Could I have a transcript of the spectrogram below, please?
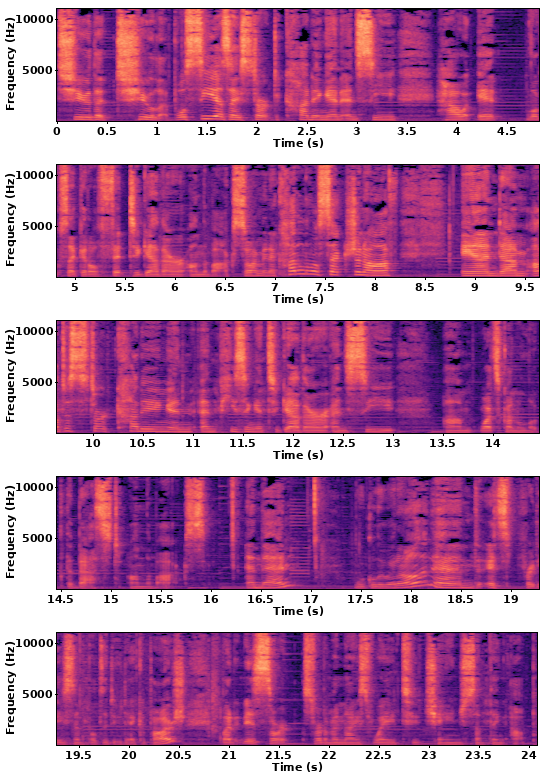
to the tulip. We'll see as I start to cutting in and see how it looks like it'll fit together on the box. So I'm going to cut a little section off and um, I'll just start cutting and, and piecing it together and see um, what's going to look the best on the box. And then we'll glue it on and it's pretty simple to do decoupage, but it is sort, sort of a nice way to change something up.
